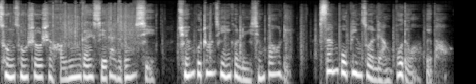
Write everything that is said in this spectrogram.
匆匆收拾好应该携带的东西，全部装进一个旅行包里，三步并作两步的往回跑。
